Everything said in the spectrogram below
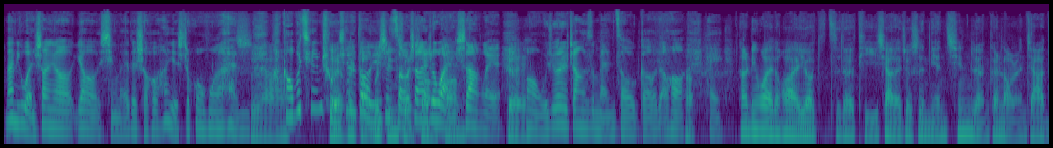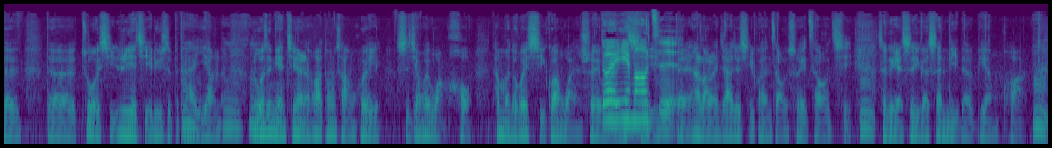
那你晚上要要醒来的时候，他也是昏昏暗暗，是啊，搞不清楚。现在到底是早上还是晚上嘞？对，哦，我觉得这样是蛮糟糕的哈。嘿，那另外的话也有值得提一下的，就是年轻人跟老人家的的作息日夜节律是不太一样的。嗯如果是年轻人的话，通常会时间会往后，他们都会习惯晚睡。对，夜猫子。对，那老人家就习惯早睡早起。嗯，这个也是一个生理的变化。嗯，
